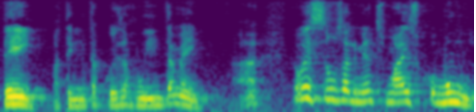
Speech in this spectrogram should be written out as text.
Tem, mas tem muita coisa ruim também. Tá? Então, esses são os alimentos mais comuns.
